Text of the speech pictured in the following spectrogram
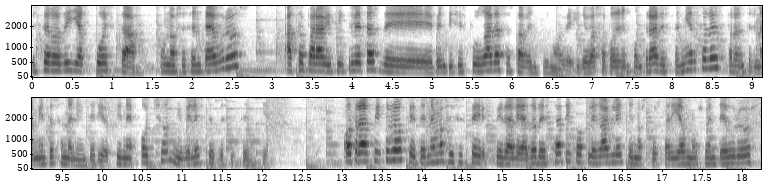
Este rodilla cuesta unos 60 euros, apto para bicicletas de 26 pulgadas hasta 29 y le vas a poder encontrar este miércoles para entrenamientos en el interior. Tiene 8 niveles de resistencia. Otro artículo que tenemos es este pedaleador estático plegable que nos costaría unos 20 euros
